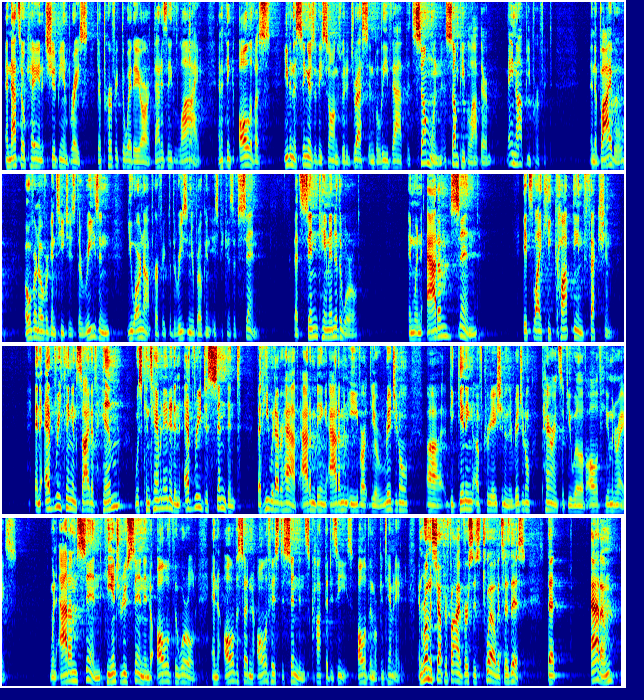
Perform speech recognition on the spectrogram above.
and that's okay, and it should be embraced. They're perfect the way they are. That is a lie. And I think all of us even the singers of these songs would address and believe that, that someone, some people out there may not be perfect. And the Bible over and over again teaches the reason you are not perfect or the reason you're broken is because of sin. That sin came into the world, and when Adam sinned, it's like he caught the infection, and everything inside of him was contaminated, and every descendant that he would ever have, Adam being Adam and Eve, are the original uh, beginning of creation and the original parents, if you will, of all of human race, When Adam sinned, he introduced sin into all of the world, and all of a sudden, all of his descendants caught the disease. All of them were contaminated. In Romans chapter 5, verses 12, it says this that Adam,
